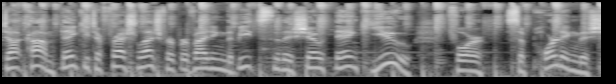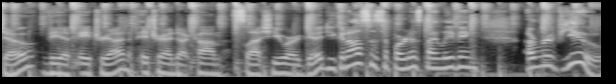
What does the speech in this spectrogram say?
carolynkendrick.com. Thank you to Fresh Lush for providing the beats to this show. Thank you for supporting the show via Patreon at patreon.com slash you are good. You can also support us by leaving a review.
